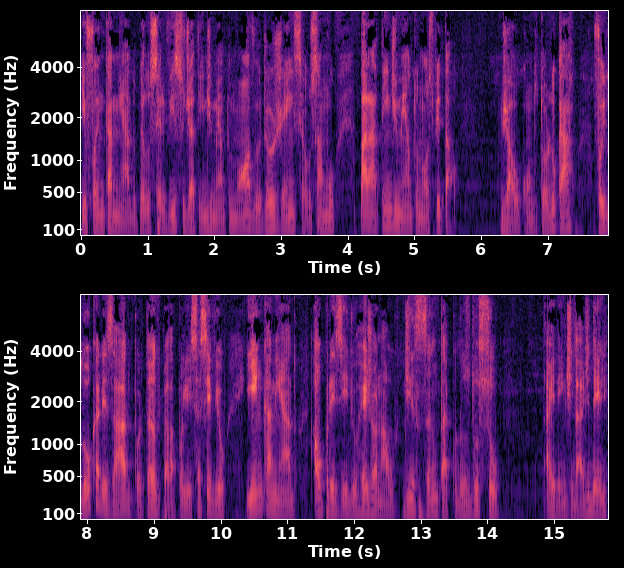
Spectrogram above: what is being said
e foi encaminhado pelo Serviço de Atendimento Móvel de Urgência, o SAMU, para atendimento no hospital. Já o condutor do carro foi localizado, portanto, pela Polícia Civil e encaminhado ao Presídio Regional de Santa Cruz do Sul. A identidade dele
